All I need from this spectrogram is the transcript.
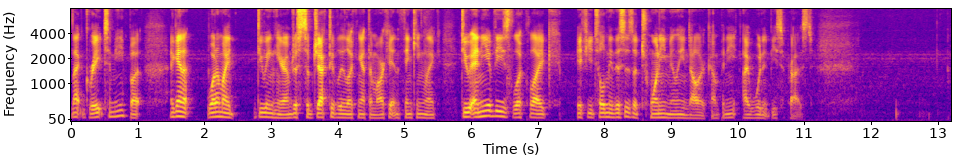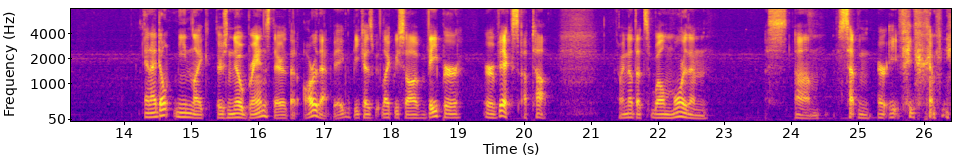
that great to me. But again, what am I doing here? I'm just subjectively looking at the market and thinking like, do any of these look like if you told me this is a $20 million company, I wouldn't be surprised. And I don't mean like there's no brands there that are that big because like we saw Vapor or Vicks up top. I know that's well more than um, seven or eight figure company.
